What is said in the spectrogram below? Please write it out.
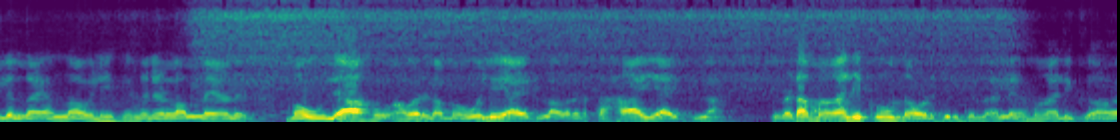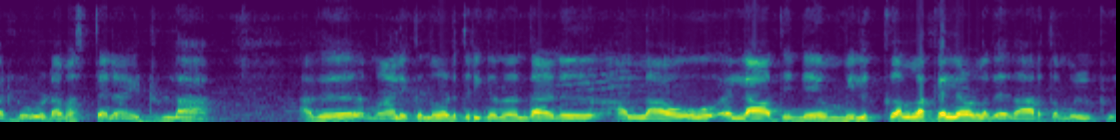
ഇലല്ലാഹി അള്ളാഹുവിലേക്ക്. അങ്ങനെയുള്ള അള്ളയാണ്? മൗലാഹു അവരുടെ മൗലയായിട്ടുള്ള അവരുടെ സഹായിയായിട്ടുള്ള ഇവിടെ മാലിക്കും എന്ന് കൊടുത്തിരിക്കുന്നത് അല്ലെ? മാലിക് അവരുടെ ഉടമസ്ഥനായിട്ടുള്ള. അത് മാലിക് എന്ന് കൊടുത്തിരിക്കുന്നത് എന്താണ്? അള്ളാഹു എല്ലാത്തിന്റെയും മിൽക്ക് അല്ലക്കല്ലേ ഉള്ളത് യഥാർത്ഥ മുൽക്ക്.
